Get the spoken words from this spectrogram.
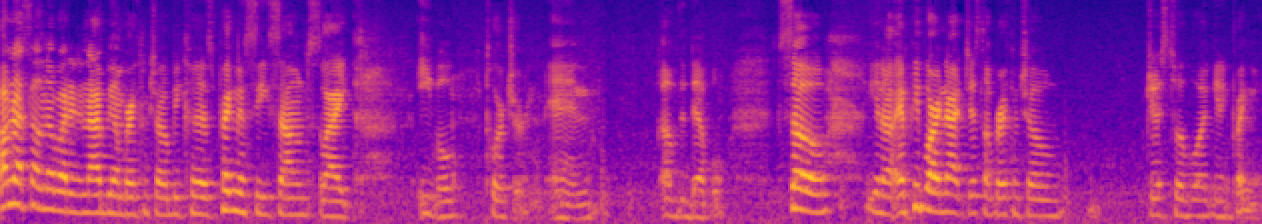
I'm not telling nobody to not be on birth control because pregnancy sounds like evil, torture, and of the devil. So, you know, and people are not just on birth control just to avoid getting pregnant.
